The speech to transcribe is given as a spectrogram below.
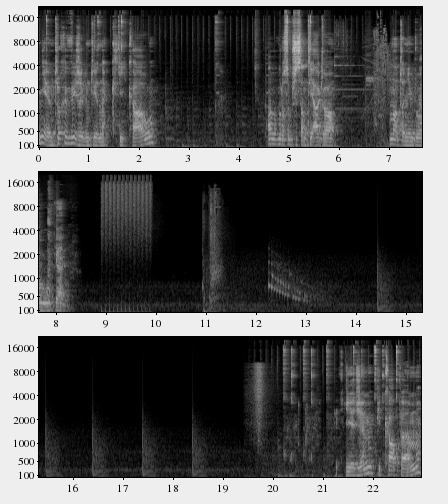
Nie wiem, trochę wyżej bym tu jednak klikał. Albo po prostu przy Santiago. No to nie było głupie. Jedziemy pick-upem.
